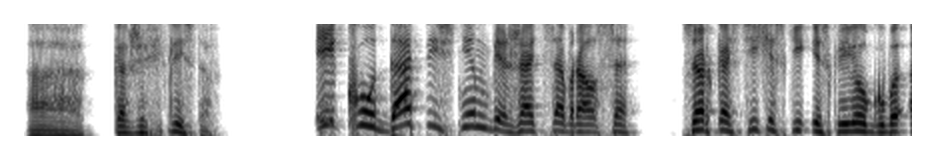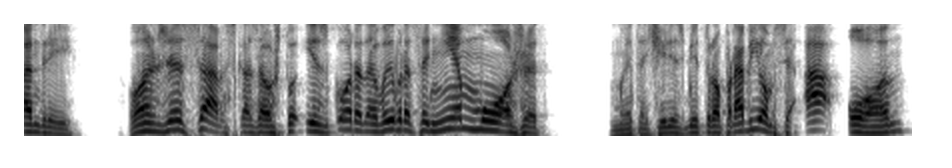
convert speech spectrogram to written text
А как же Феклистов? «И куда ты с ним бежать собрался?» Саркастически искривил губы Андрей. «Он же сам сказал, что из города выбраться не может. Мы-то через метро пробьемся, а он?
